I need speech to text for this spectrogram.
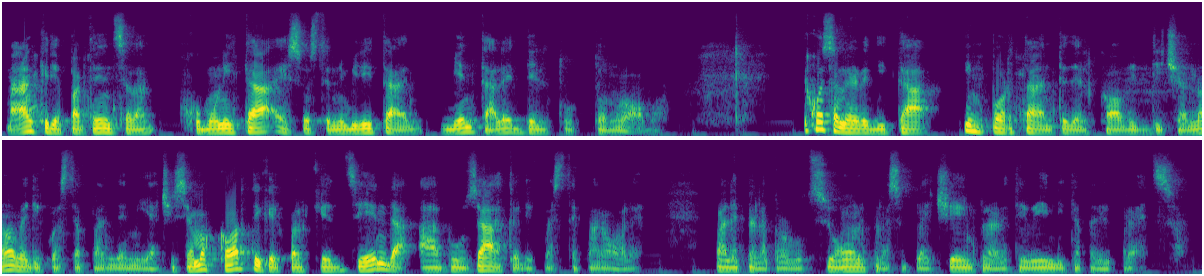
ma anche di appartenenza alla comunità e sostenibilità ambientale del tutto nuovo. E questa è un'eredità importante del Covid-19, di questa pandemia. Ci siamo accorti che qualche azienda ha abusato di queste parole, vale per la produzione, per la supply chain, per la rete vendita, per il prezzo.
